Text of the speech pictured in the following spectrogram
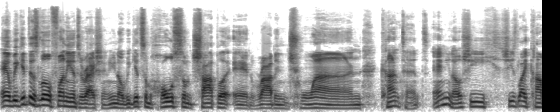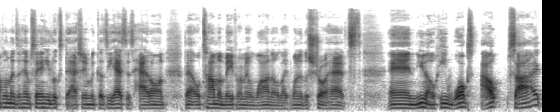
And we get this little funny interaction. You know, we get some wholesome Chopper and Robin Chuan content. And you know, she she's like complimenting him, saying he looks dashing because he has this hat on that Otama made for him in Wano, like one of the straw hats. And you know, he walks outside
